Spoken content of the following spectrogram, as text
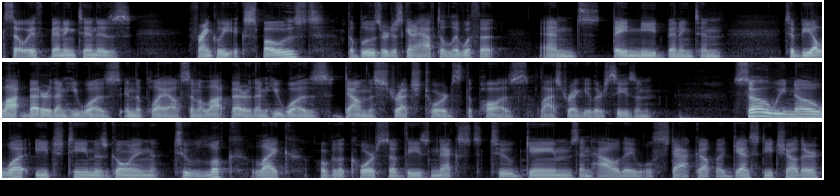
So if Binnington is frankly exposed, the Blues are just going to have to live with it and they need Binnington to be a lot better than he was in the playoffs and a lot better than he was down the stretch towards the pause last regular season. So we know what each team is going to look like over the course of these next two games and how they will stack up against each other.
